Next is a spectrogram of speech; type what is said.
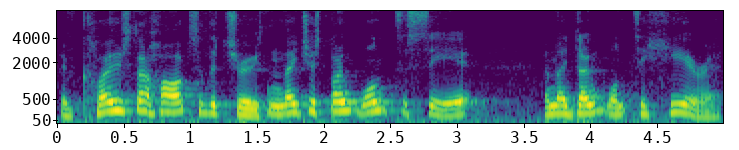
They've closed their heart to the truth and they just don't want to see it and they don't want to hear it.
